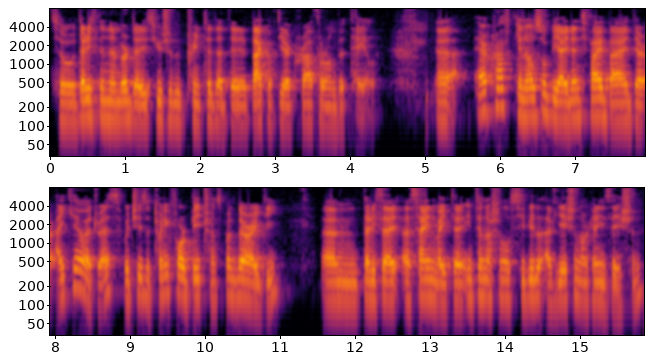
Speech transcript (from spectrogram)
So that is the number that is usually printed at the back of the aircraft or on the tail. Uh, aircraft can also be identified by their ICAO address, which is a 24-bit transponder ID um, that is uh, assigned by the International Civil Aviation Organization.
